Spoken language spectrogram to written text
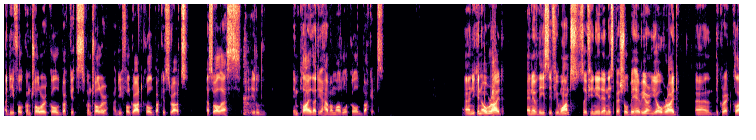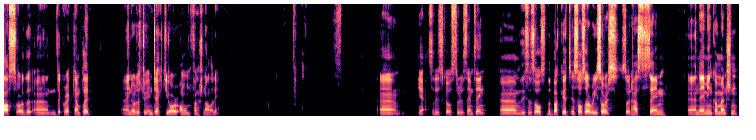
a default controller called buckets controller, a default route called buckets route, as well as it'll imply that you have a model called buckets. And you can override any of these if you want. So if you need any special behavior, you override uh, the correct class or the, uh, the correct template in order to inject your own functionality. Um, yeah, so this goes through the same thing. Um, this is also the bucket is also a resource, so it has the same uh, naming convention.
